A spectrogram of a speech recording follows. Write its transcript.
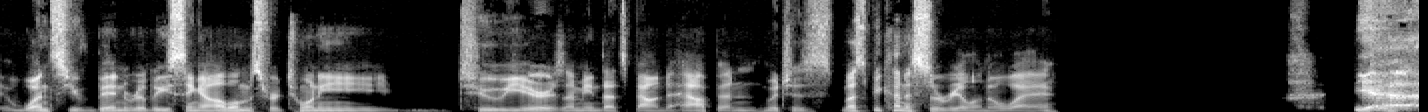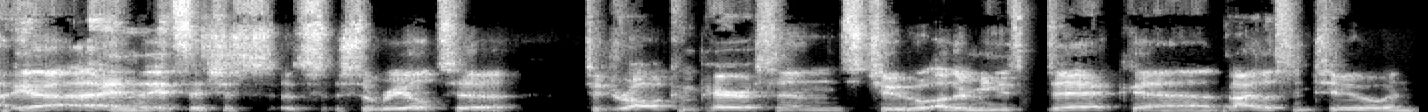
once you've been releasing albums for 22 years, I mean that's bound to happen, which is must be kind of surreal in a way. Yeah, yeah, and it's it's just it's surreal to to draw comparisons to other music uh, that I listen to, and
